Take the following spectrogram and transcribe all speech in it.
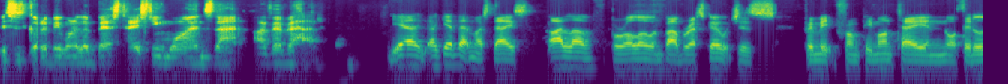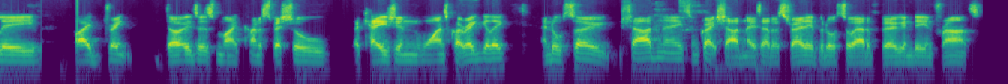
this has got to be one of the best tasting wines that I've ever had? Yeah, I get that most days. I love Barolo and Barbaresco, which is from Piemonte in North Italy. I drink those as my kind of special occasion wines quite regularly and also Chardonnay, some great Chardonnays out of Australia, but also out of Burgundy in France.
